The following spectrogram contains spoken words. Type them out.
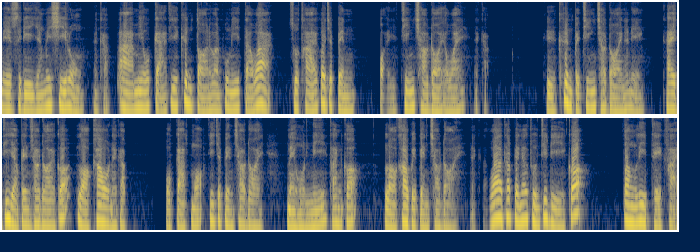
MACD ยังไม่ชี้ลงนะครับอ่ามีโอกาสที่จะขึ้นต่อในวันพรุ่งนี้ แต่ว่าสุดท้ายก็จะเป็นปล่อยทิ้งชาวดอยเอาไว้นะครับคือขึ้นไปทิ้งชาวดอยนั่นเอง ใครที่อยากเป็นชาวดอยก็รอเข้านะครับ โอกาสเหมาะที่จะเป็นชาวดอย ในหนนี้ท่านก็รอเข้าไปเป็นชาวดอยนะครับว่าถ้าเป็นนักทุนที่ดีก็ต้องรีบเทขาย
